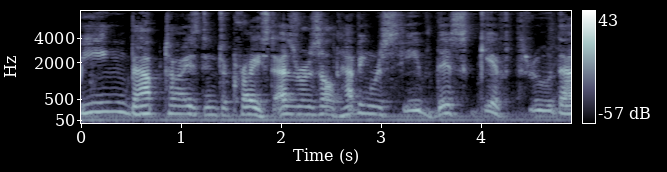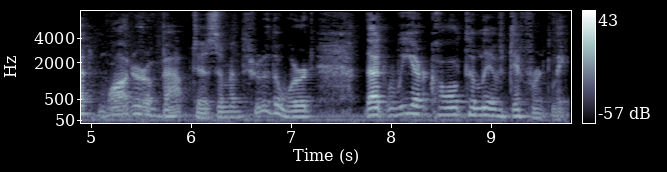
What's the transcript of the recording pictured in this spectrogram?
being baptized into Christ. As a result, having received this gift through that water of baptism and through the word, that we are called to live differently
